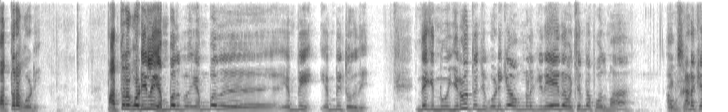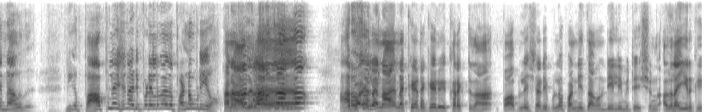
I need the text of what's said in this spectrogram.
பத்தரை கோடி. பத்தரை கோடியில் எண்பது எண்பது எம்பி எம்பி தொகுதி. இன்னைக்கு நூ இருபத்தஞ்சு கோடிக்கு உங்களுக்கு இதே இதை வச்சிருந்தா போதுமா? அவங்க கணக்கு என்ன ஆகுது? நீங்க பாப்புலேஷன் அடிப்படையில் தான் இதை பண்ண முடியும். ஆனா ஆனால் அரசாங்கம் இல்ல நான் என்ன கேட்ட கேள்வி கரெக்ட் தான். பாப்புலேஷன் அடிப்படையில் பண்ணி தாங்க டீலிமிட்டேஷன் அதெல்லாம் இருக்கு.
